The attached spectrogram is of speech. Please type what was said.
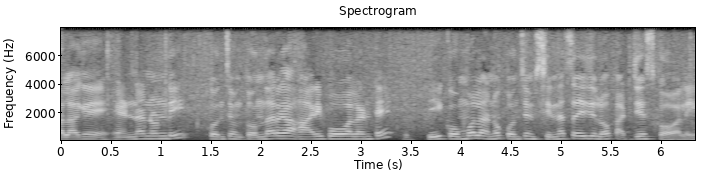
అలాగే ఎండ నుండి కొంచెం తొందరగా ఆరిపోవాలంటే ఈ కొమ్ములను కొంచెం చిన్న సైజులో కట్ చేసుకోవాలి.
